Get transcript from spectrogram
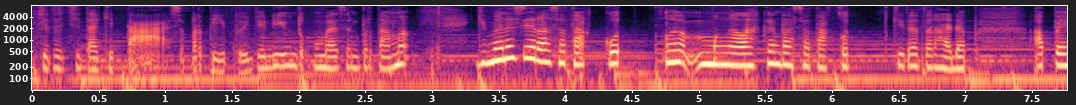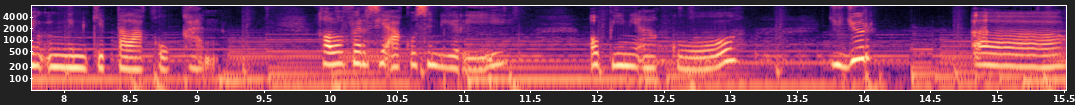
cita-cita kita. Seperti itu. Jadi untuk pembahasan pertama, gimana sih rasa takut eh, mengalahkan rasa takut kita terhadap apa yang ingin kita lakukan. Kalau versi aku sendiri, opini aku, jujur, uh,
